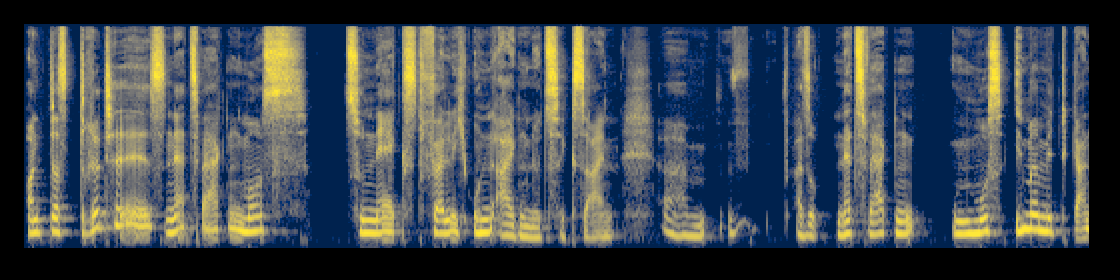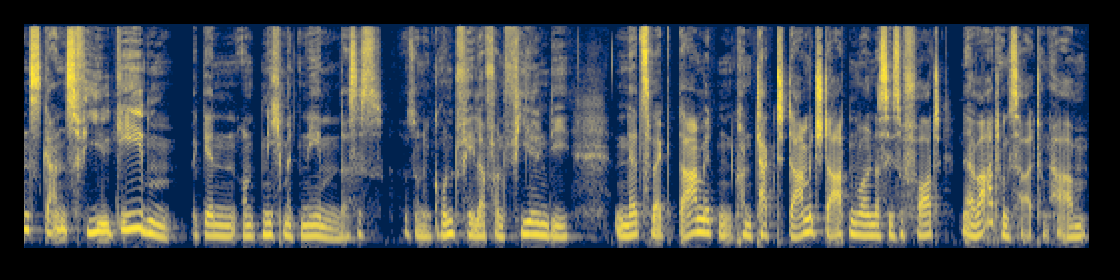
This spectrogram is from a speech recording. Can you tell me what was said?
Und das Dritte ist, Netzwerken muss zunächst völlig uneigennützig sein. Ähm, also Netzwerken muss immer mit ganz, ganz viel geben beginnen und nicht mit nehmen. Das ist so ein Grundfehler von vielen, die ein Netzwerk damit, einen Kontakt damit starten wollen, dass sie sofort eine Erwartungshaltung haben.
